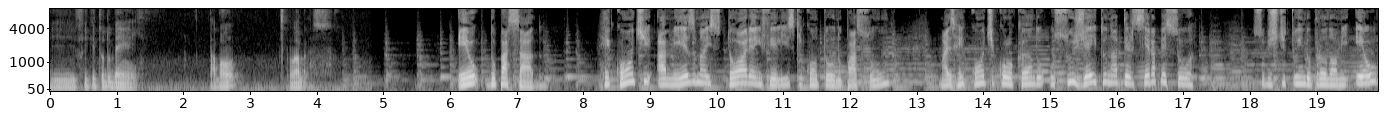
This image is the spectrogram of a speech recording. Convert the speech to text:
e fique tudo bem aí. Tá bom? Um abraço. Eu do passado. Reconte a mesma história infeliz que contou no passo 1, mas reconte colocando o sujeito na terceira pessoa, substituindo o pronome eu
